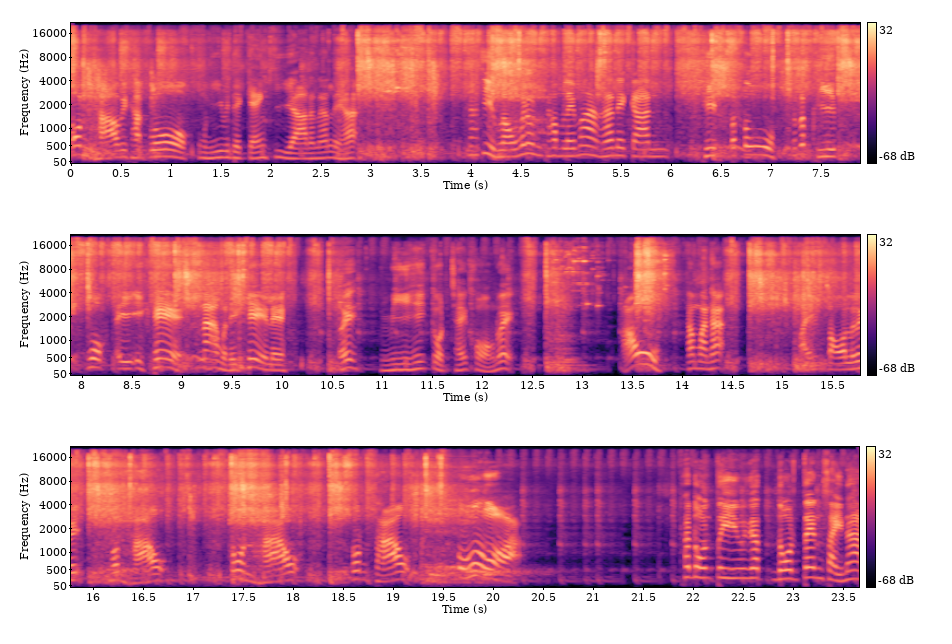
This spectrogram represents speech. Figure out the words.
ต้นเท้าพิทักษ์โลกวันนี้เป็นแต่แก๊งขี้ยาทั้งนั้นเลยฮะหน้าที่ของเราไม่ต้องทำอะไรมากฮะในการถีบประตูแล้วก็ถีบพวกไอ้ไอ้เข้หน้าเหมือนไอ้เข้เลยเฮ้ยมีให้กดใช้ของด้วย เอาทำมันฮะ ต่อเลยต้นเท้าต้นเท้าต้นเท้าโอ้ถ้าโดนตีมันจะโดนเต้นใส่หน้า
